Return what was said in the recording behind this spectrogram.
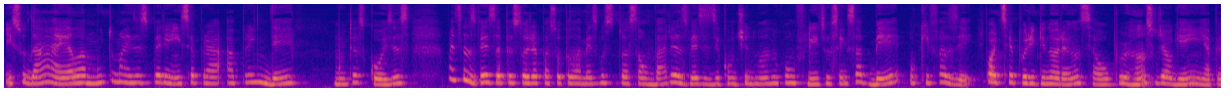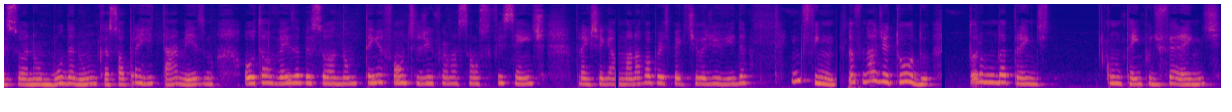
isso dá a ela muito mais experiência para aprender muitas coisas, mas às vezes a pessoa já passou pela mesma situação várias vezes e continua no conflito sem saber o que fazer. Pode ser por ignorância ou por ranço de alguém e a pessoa não muda nunca, só para irritar mesmo, ou talvez a pessoa não tenha fontes de informação suficiente para enxergar uma nova perspectiva de vida. Enfim, no final de tudo, todo mundo aprende com um tempo diferente,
